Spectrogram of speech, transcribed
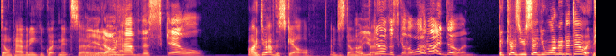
don't have any equipment, so. but you don't yeah. have the skill. Well, I do have the skill. I just don't have Oh, you the- do have the skill. What am I doing? Because you said you wanted to do it.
